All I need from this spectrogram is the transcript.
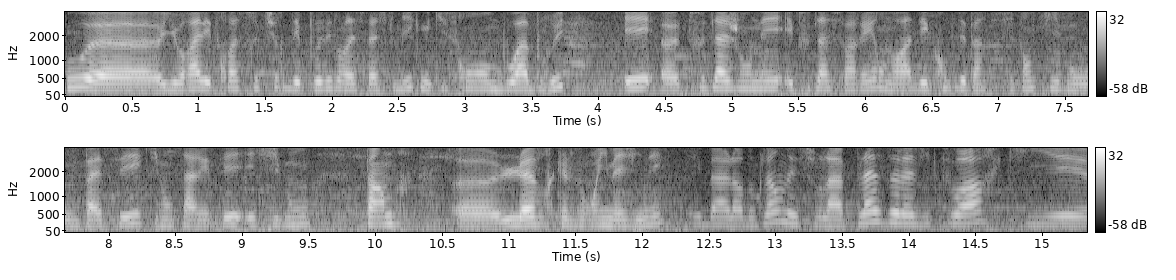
où euh, il y aura les trois structures déposées dans l'espace public, mais qui seront en bois brut. Et euh, toute la journée et toute la soirée, on aura des groupes de participantes qui vont passer, qui vont s'arrêter et qui vont peindre euh, l'œuvre qu'elles auront imaginée. Et bah alors donc là, on est sur la place de la Victoire, qui est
